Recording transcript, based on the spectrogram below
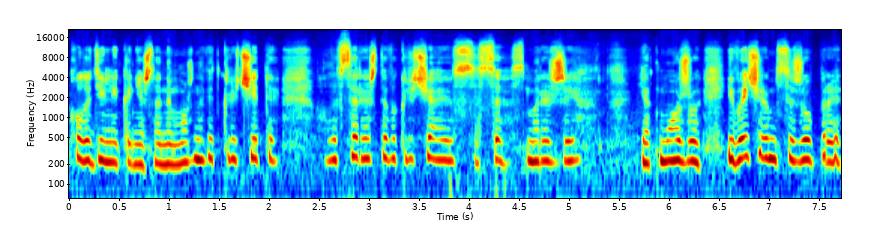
Холодильник, звісно, не можна відключити, але все решта виключаю з, з, з мережі, як можу. І вечором сижу при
